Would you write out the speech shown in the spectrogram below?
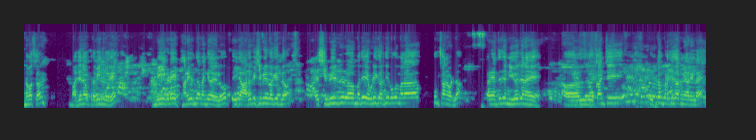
नमस्कार. माझे नाव प्रवीण मोरे. मी इकडे ठाणे जनता बँकेत आलेलो. इथे आरोग्य शिबिर बघितलं. त्या शिबिरमध्ये एवढी गर्दी बघून मला खूप छान वाटलं. कारण यांचं जे नियोजन आहे लोकांची उत्तम प्रतिसाद मिळालेला आहे.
